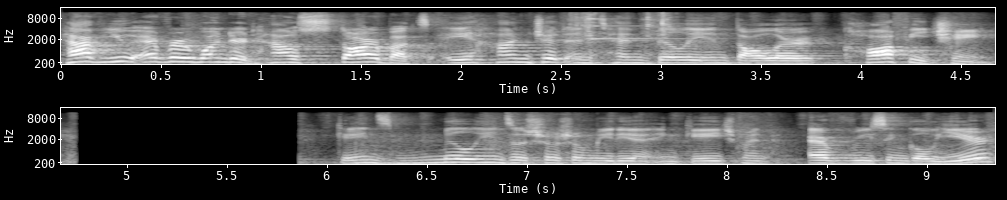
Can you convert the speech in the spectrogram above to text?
Have you ever wondered how Starbucks, a $110 billion coffee chain, gains millions of social media engagement every single year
